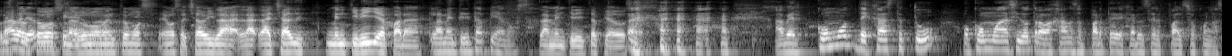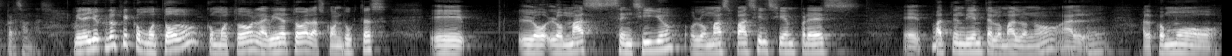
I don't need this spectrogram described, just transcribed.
Claro, todos en algún momento hemos, hemos echado ahí la, la, la chal- mentirilla para La mentirita piadosa. la mentirita piadosa. a ver, ¿cómo dejaste tú o cómo has ido trabajando esa parte de dejar de ser falso con las personas? Mira, yo creo que como todo, como todo en la vida, todas las conductas, eh, lo, lo más sencillo o lo más fácil siempre es, eh, va tendiente a lo malo, ¿no? Al, al cómo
